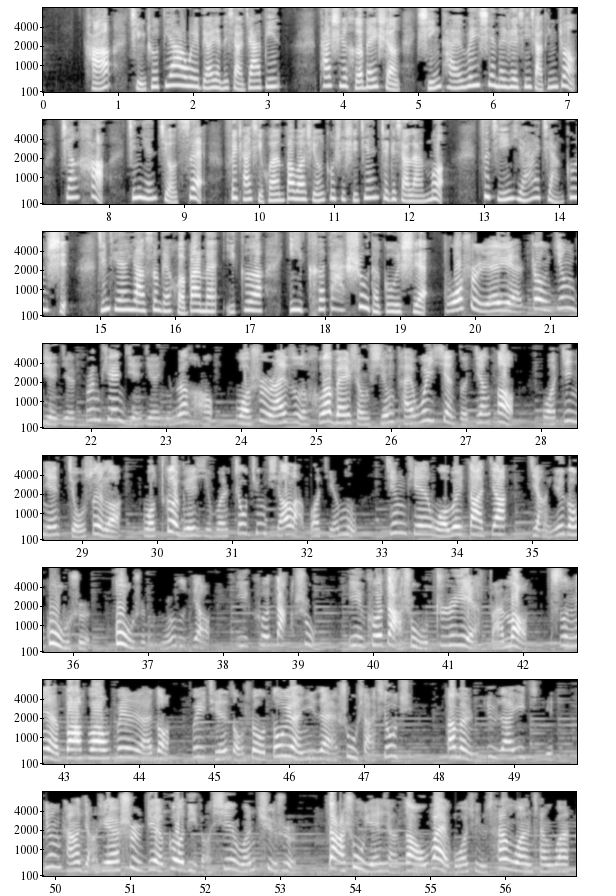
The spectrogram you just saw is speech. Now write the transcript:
好，请出第二位表演的小嘉宾，他是河北省邢台威县的热心小听众江浩，今年九岁，非常喜欢《抱抱熊故事时间》这个小栏目，自己也爱讲故事。今天要送给伙伴们一个一棵大树的故事。博士爷爷、正经姐姐、春天姐姐，你们好！我是来自河北省邢台威县的江浩，我今年九岁了。我特别喜欢收听小喇叭节目。今天我为大家讲一个故事，故事的名字叫《一棵大树》。一棵大树枝叶繁茂，四面八方飞来的飞禽走兽都愿意在树下休息。他们聚在一起，经常讲些世界各地的新闻趣事。大树也想到外国去参观参观，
